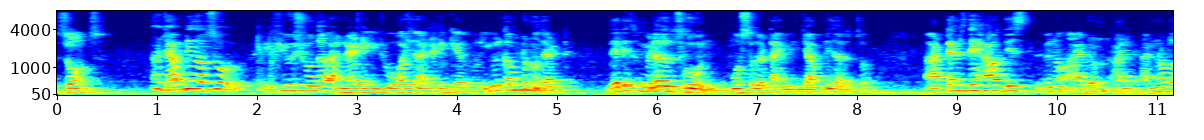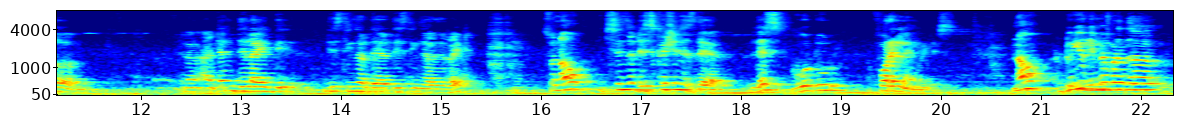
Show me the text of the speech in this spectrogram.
zones? Now, Japanese also, if you show the handwriting, if you watch the handwriting carefully, you will come to know that there is middle zone most of the time in Japanese also. At times they have this, you know, I don't, I, I'm not a, you know, at times they like, the, these things are there, these things are there, right? So now, since the discussion is there, let's go to foreign languages. Now, do you remember the,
